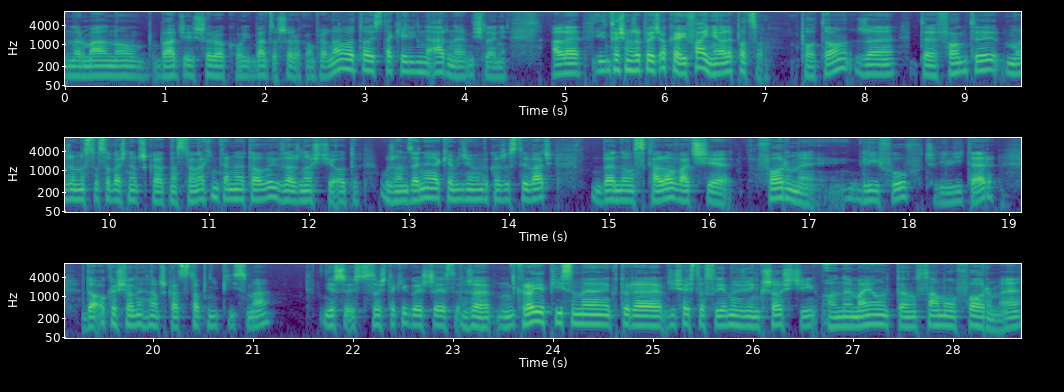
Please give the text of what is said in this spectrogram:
normalną, bardziej szeroką i bardzo szeroką, prawda? No to jest takie linearne myślenie. Ale ktoś może powiedzieć, ok, fajnie, ale po co? Po to, że te fonty możemy stosować na przykład na stronach internetowych, w zależności od urządzenia, jakie będziemy wykorzystywać, będą skalować się formy glifów, czyli liter, do określonych na przykład stopni pisma. Coś takiego jeszcze jest, że kroje pism, które dzisiaj stosujemy w większości, one mają tę samą formę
